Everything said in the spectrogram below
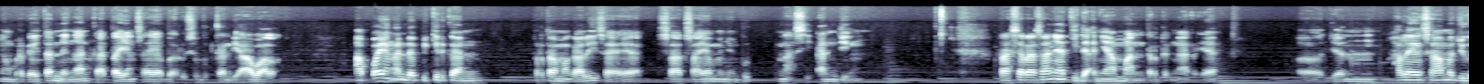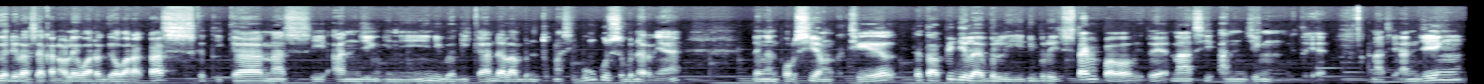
yang berkaitan dengan kata yang saya baru sebutkan di awal. Apa yang Anda pikirkan pertama kali saya saat saya menyebut nasi anjing? rasa-rasanya tidak nyaman terdengar ya. Uh, dan hal yang sama juga dirasakan oleh warga Warakas ketika nasi anjing ini dibagikan dalam bentuk nasi bungkus sebenarnya dengan porsi yang kecil tetapi dilabeli diberi stempel gitu ya nasi anjing gitu ya nasi anjing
